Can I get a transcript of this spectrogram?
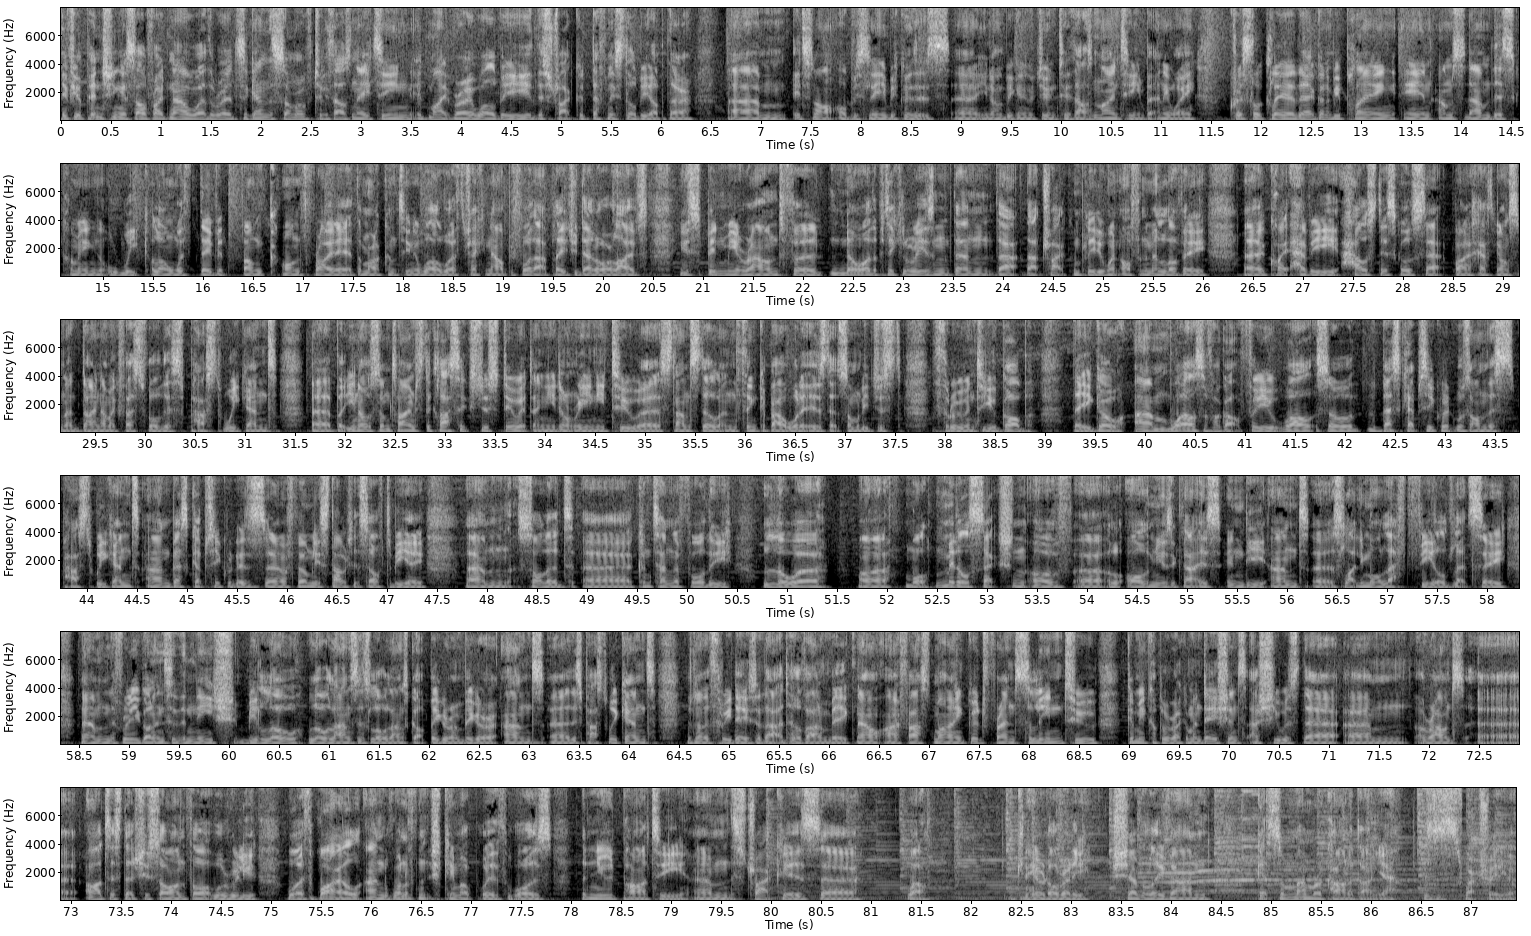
If you're pinching yourself right now, whether it's again the summer of 2018, it might very well be this track could definitely still be up there. Um, it's not obviously because it's uh, you know the beginning of June 2019. But anyway, Crystal Clear they're going to be playing in Amsterdam this coming week, along with David Funk on Friday at the Marktkantine. Well worth checking out. Before that, I played You Dead or Alive's You Spin Me Around for no other particular reason than that that track completely went off in the middle of a uh, quite heavy house disco set by Gerd Janson at Dynamic Festival this past weekend. Uh, but you know, sometimes the classics just do it, and you don't really need to uh, stand still and think about what it is that somebody just threw into your gob. There you go. Um, what else have I got for you? Well, so the Best Kept Secret was on this past weekend, and Best Kept Secret has uh, firmly established itself to be a um, solid uh, contender for the lower uh, well, middle section of uh, all the music that is indie and uh, slightly more left field, let's say. Um, they've really gone into the niche below Lowlands as Lowlands got bigger and bigger. And uh, this past weekend, there's another three days of that at Hilvarenbeek. Now, I've asked my good friend Celine to give me a couple of recommendations as she was there um, around uh, artists that she saw and thought were really worthwhile. And one of them that she came up with was The Nude Party. Um, this track is. Well, you can hear it already. Chevrolet van. Get some Americana down, yeah? This is Scratch Radio.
